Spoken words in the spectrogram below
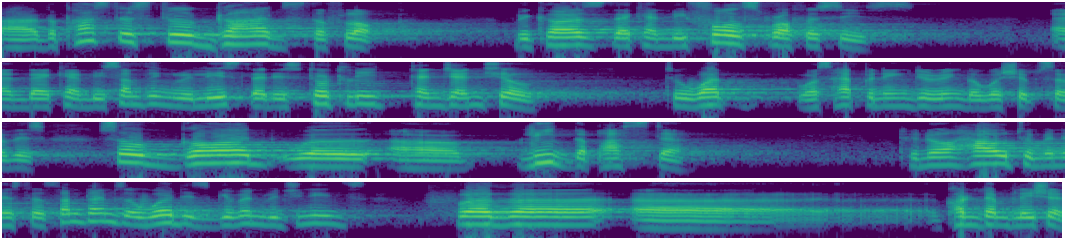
Uh, the pastor still guards the flock because there can be false prophecies and there can be something released that is totally tangential to what was happening during the worship service. So God will uh, lead the pastor to know how to minister. Sometimes a word is given which needs further uh, contemplation.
